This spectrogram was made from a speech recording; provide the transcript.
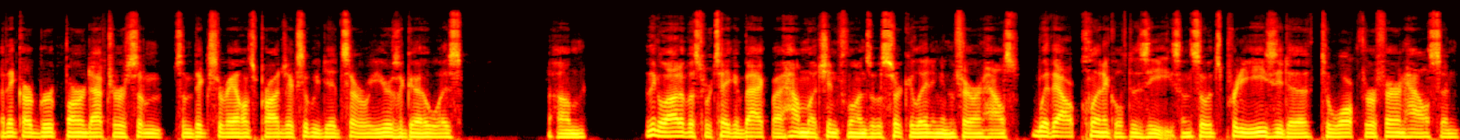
I think our group learned after some some big surveillance projects that we did several years ago, was um, I think a lot of us were taken back by how much influenza was circulating in the farrowing house without clinical disease, and so it's pretty easy to to walk through a farrowing house and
